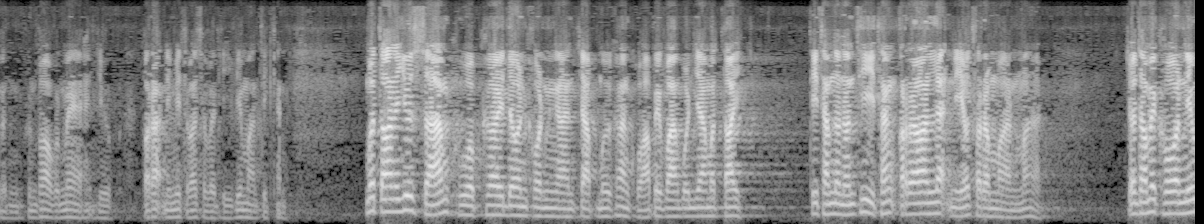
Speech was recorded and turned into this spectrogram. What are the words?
ส่วนคุณพ่อคุณแม่อยู่ประนิมิตวสวัสดีวิมานติดกัน เมื่อตอนอายุสามขวบเคยโดนคนงานจับมือข้างขวาไปวางบนยางมะตอยที่ทำถนนที่ทั้งร้อนและเหนียวทรมานมาก จนทำให้โคนนิ้ว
